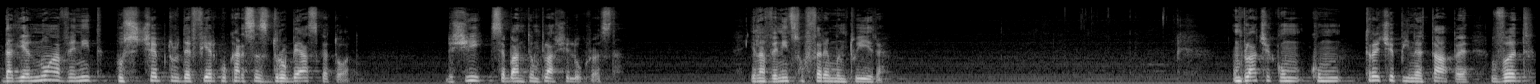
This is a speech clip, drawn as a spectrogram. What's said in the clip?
dar el nu a venit cu sceptru de fier cu care să zdrobească tot. Deși se va întâmpla și lucrul ăsta. El a venit să ofere mântuire. Îmi place cum, cum trece prin etape, văd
